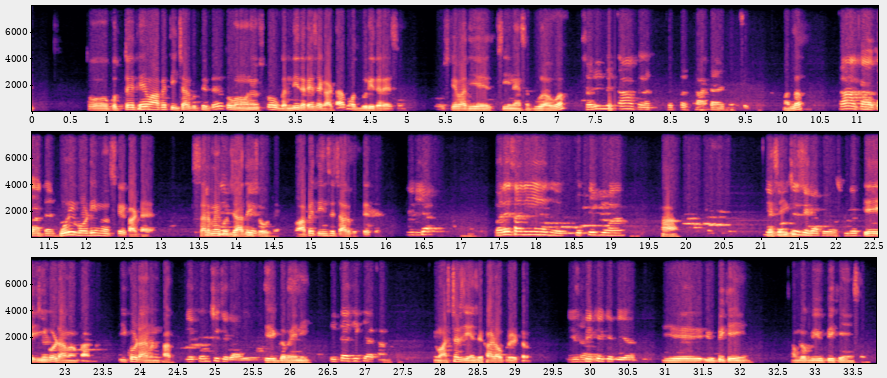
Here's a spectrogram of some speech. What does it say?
तो कुत्ते थे वहाँ पे तीन चार कुत्ते थे तो उन्होंने उसको गंदी तरह से काटा बहुत बुरी तरह से उसके बाद ये सीन ऐसा पूरा हुआ। शरीर में कहाँ कहाँ काटा है बच्चे को? मतलब? कहाँ कहाँ काटा है? पूरी बॉडी में उसके काटा है। सर में कुछ ज़्यादा ही चोट है। वहाँ पे तीन से चार कुत्ते थे। परेशानी है कुत्ते की वहाँ। हाँ। ये कौन सी जगह पे है? ये eco diamond park eco diamond park ये कौन सी जगह है ये? गभेनी। पिताजी क्या काम करते मास्टर जी हैं जकार्ड ऑपरेटर यूपी के भी आते ये यूपी के ही हैं। हम लोग भी यूपी के हैं सर हैं।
